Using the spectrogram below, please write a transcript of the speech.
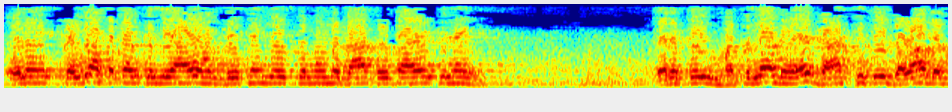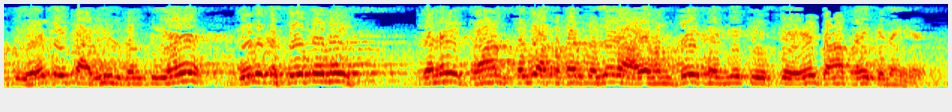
बोले कौआ पकड़ के ले आओ हम देखेंगे उसके मुँह में दांत होता है कि नहीं? अरे कोई मतलब है? दांत की कोई दवा बनती है कोई तावीज बनती है? बोले तो सोते नहीं। नहीं कान कौआ पकड़ कर ले आओ, हम देखेंगे कि उसके दांत है कि नहीं है।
